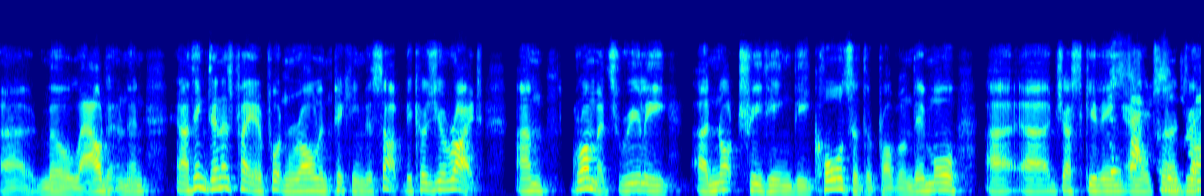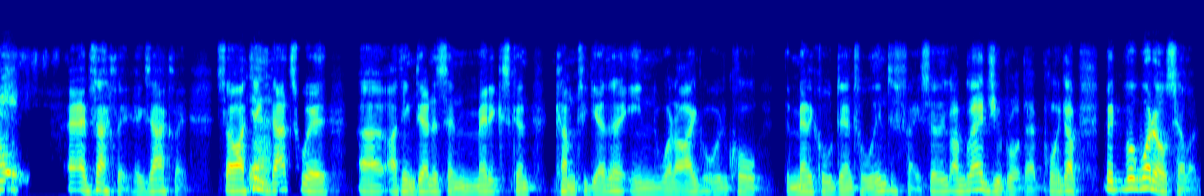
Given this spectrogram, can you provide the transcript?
uh Merle Loudon. And, and I think dentists play an important role in picking this up because you're right. Um, grommets really are not treating the cause of the problem. They're more uh, just giving an alternative. Exactly, exactly. So I think yeah. that's where uh, I think dentists and medics can come together in what I would call the medical dental interface. So I'm glad you brought that point up. But, but what else, Helen?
